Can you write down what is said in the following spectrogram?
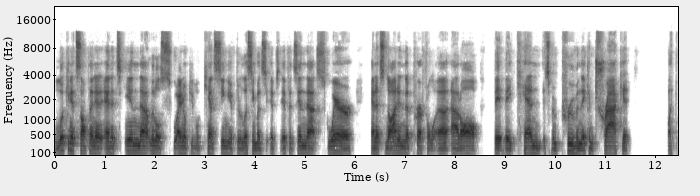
looking at something and, and it's in that little square, I know people can't see me if they're listening, but if if it's in that square and it's not in the peripheral uh, at all, they they can. It's been proven they can track it. Like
